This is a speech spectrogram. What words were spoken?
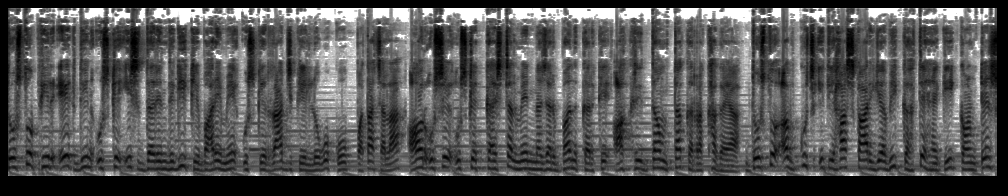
दोस्तों, फिर एक दिन उसके इस दरिंदगी के बारे में उसके राज्य के लोगों को पता चला और उसे उसके कैस्टल में नजरबंद करके आखिरी दम तक रखा गया। दोस्तों, अब कुछ इतिहासकार यह भी कहते हैं कि कॉन्टेंस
